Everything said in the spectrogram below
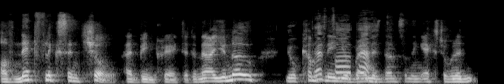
of Netflix and chill had been created, and now you know your company, and your brand back. has done something extra. When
